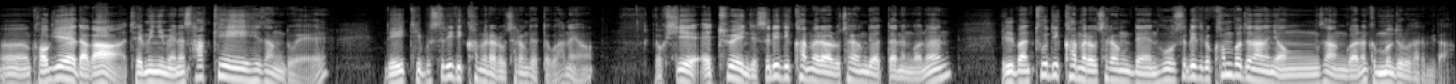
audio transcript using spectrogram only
어, 거기에다가 제미니맨은 4K 해상도의 네이티브 3D 카메라로 촬영됐다고 하네요. 역시 애초에 이제 3D 카메라로 촬영되었다는 거는 일반 2D 카메라로 촬영된 후 3D로 컨버전하는 영상과는 근본적으로 다릅니다.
